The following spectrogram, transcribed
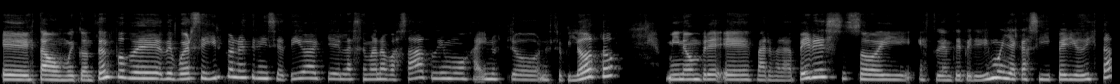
Eh, estamos muy contentos de, poder seguir con nuestra iniciativa que la semana pasada tuvimos ahí nuestro, nuestro piloto. Mi nombre es Bárbara Pérez, soy estudiante de periodismo, ya casi periodista,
